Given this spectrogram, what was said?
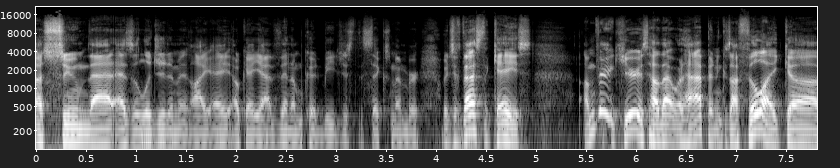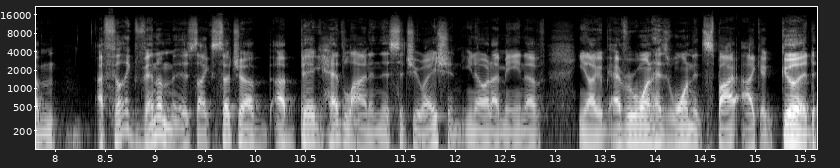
assume that as a legitimate like, hey, okay, yeah, Venom could be just the sixth member. Which, if that's the case, I'm very curious how that would happen because I feel like. um I feel like Venom is like such a, a big headline in this situation. You know what I mean? Of you know, everyone has wanted like a good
